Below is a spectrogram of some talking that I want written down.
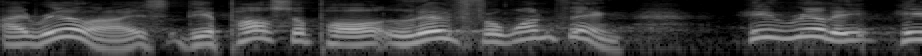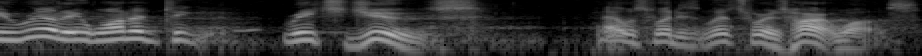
I realized the Apostle Paul lived for one thing. He really, he really wanted to reach Jews. That was what his, that's where his heart was.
